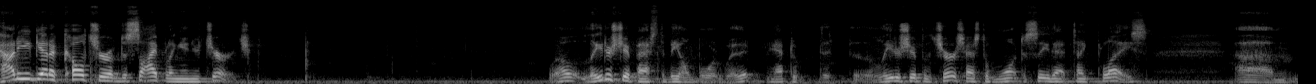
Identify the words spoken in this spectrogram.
How do you get a culture of discipling in your church? Well, leadership has to be on board with it. You have to. The, the leadership of the church has to want to see that take place. Um,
